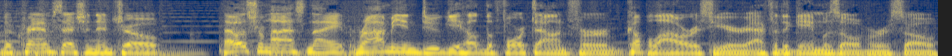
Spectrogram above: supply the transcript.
the cram session intro, that was from last night. Rami and Doogie held the fort down for a couple hours here after the game was over. So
